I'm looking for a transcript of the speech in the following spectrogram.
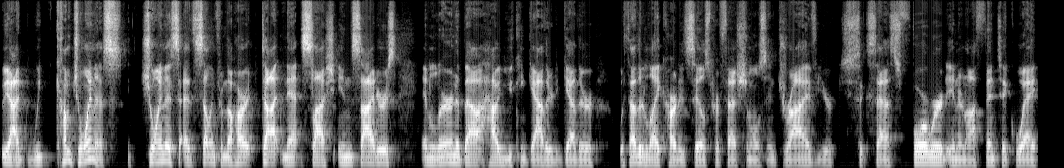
yeah, we come join us. Join us at sellingfromtheheart.net slash insiders and learn about how you can gather together with other like-hearted sales professionals and drive your success forward in an authentic way.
